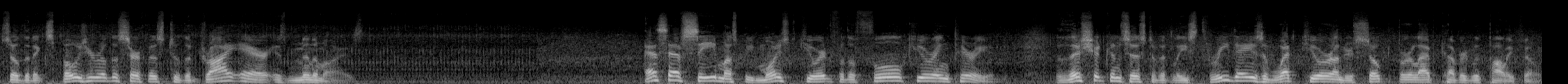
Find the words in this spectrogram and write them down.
so that exposure of the surface to the dry air is minimized. SFC must be moist cured for the full curing period. This should consist of at least three days of wet cure under soaked burlap covered with polyfilm.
